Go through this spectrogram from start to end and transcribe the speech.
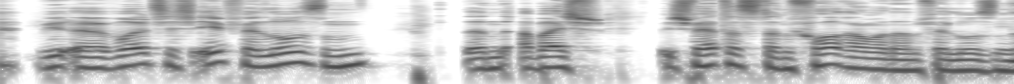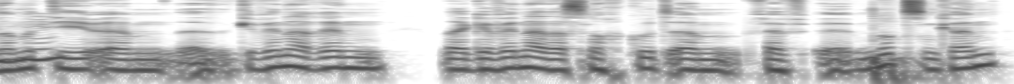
wie, äh, wollte ich eh verlosen, dann, aber ich, ich werde das dann vor Ramadan verlosen, mhm. damit die ähm, äh, Gewinnerinnen oder Gewinner das noch gut ähm, äh, nutzen können.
